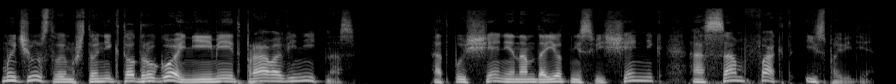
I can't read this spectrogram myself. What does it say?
мы чувствуем, что никто другой не имеет права винить нас. Отпущение нам дает не священник, а сам факт исповеди.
